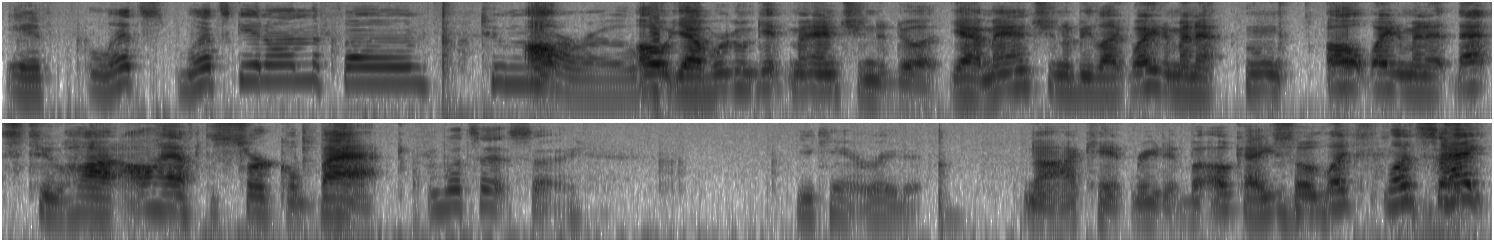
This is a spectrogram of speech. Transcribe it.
If let's let's get on the phone Oh, tomorrow. oh yeah, we're gonna get Manchin to do it. Yeah, Manchin will be like, wait a minute. Mm, oh, wait a minute. That's too hot. I'll have to circle back. What's that say? You can't read it. No, I can't read it. But okay, so let's let's So- hey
